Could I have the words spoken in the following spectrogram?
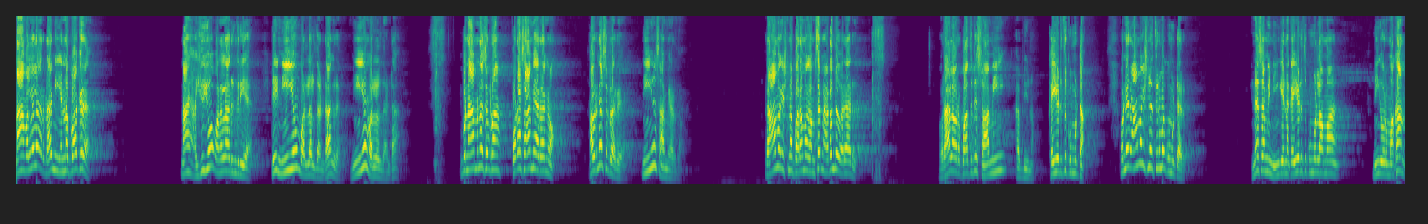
நான் வள்ளலாருடா நீ என்ன பார்க்குற நான் ஐயோ வள்ளலாருங்கிறிய. டேய் நீயும் வள்ளல் தாண்டாங்கிறார் நீயும் வள்ளல் தாண்டா இப்போ நாம் என்ன சொல்கிறோம் போடா சாமியாராங்கிறோம். அவர் என்ன சொல்கிறாரு நீயும் சாமியார் தான் ராமகிருஷ்ண பரமஹம்சர் நடந்து வராரு. ஒரு ஆள் அவரை பார்த்துட்டு சுவாமி அப்படின்னா கையெடுத்து கும்பிட்டான். உடனே ராமகிருஷ்ணர் திரும்ப கும்பிட்டார். என்ன சாமி நீங்கள் என்ன கையெடுத்து கும்பிடலாமா? நீங்கள் ஒரு மகான்.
